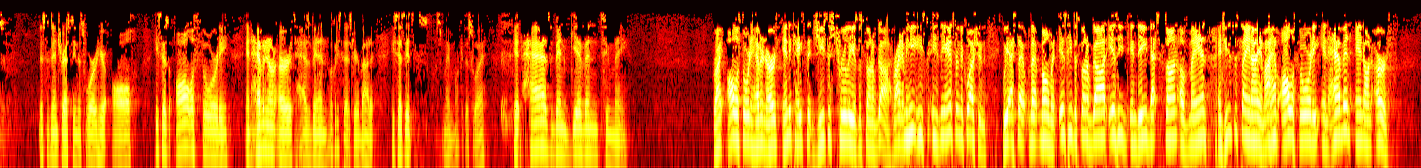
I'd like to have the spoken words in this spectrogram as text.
this is interesting, this word here, all. He says, all authority in heaven and on earth has been, look what he says here about it. He says, it's, let's maybe mark it this way. It has been given to me. Right? All authority in heaven and earth indicates that Jesus truly is the Son of God. Right? I mean, he, he's, he's the answer in the question. We asked that, that moment Is he the Son of God? Is he indeed that Son of man? And Jesus is saying, I am. I have all authority in heaven and on earth.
